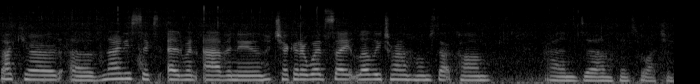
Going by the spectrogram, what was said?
Backyard of 96 Edwin Avenue. Check out our website, lovelytorontohomes.com. And um, thanks for watching.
